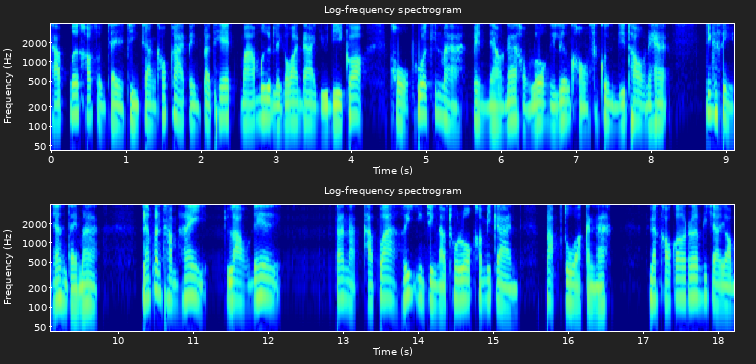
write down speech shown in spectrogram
ครับเมื่อเขาสนใจอย่างจริงจังเขากลายเป็นประเทศม้ามืดเลยก็ว่าได้อยู่ดีก็โผล่พรวดขึ้นมาเป็นแนวหน้าของโลกในเรื่องของสกุลดิจิทัลนะฮะนี่คือสิ่งที่น่าสนใจมาก แล้วมันทำให้เราได้ตระหนักครับว่าเฮ้ยจริง ๆ แล้วทั่วโลกเขามีการปรับตัวกันนะ แล้วเขาก็เริ่มที่จะยอม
